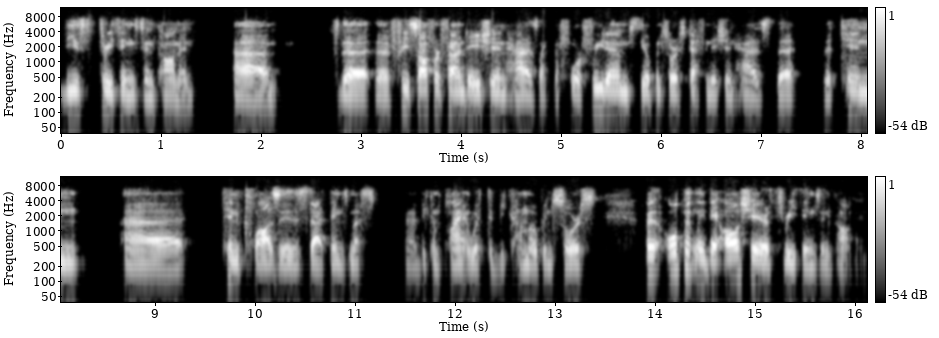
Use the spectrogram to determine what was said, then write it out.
these three things in common. Um, the, the Free Software Foundation has like the four freedoms. The open source definition has the, the 10, uh, 10 clauses that things must uh, be compliant with to become open source. But ultimately, they all share three things in common.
